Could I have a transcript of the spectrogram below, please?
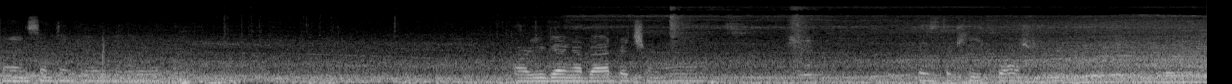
Find something here. Are you getting a bad not? Is the key question.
